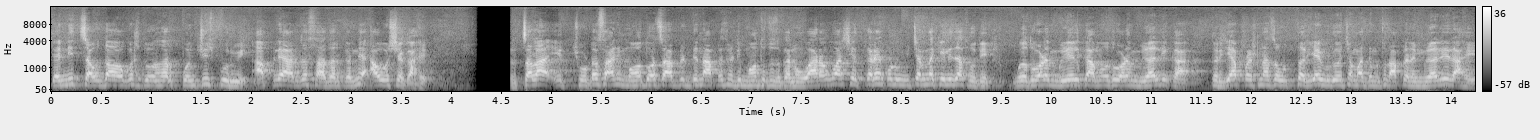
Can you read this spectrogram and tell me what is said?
त्यांनी चौदा ऑगस्ट दोन हजार पंचवीस पूर्वी आपले अर्ज सादर करणे आवश्यक आहे. तर चला एक छोटासा आणि महत्त्वाचा अपडेट देणं आपल्यासाठी महत्त्वाचं कारण वारंवार शेतकऱ्यांकडून विचारणा केली जात होती. मुदतवाढ मिळेल का? मुदतवाढ मिळाली का? तर या प्रश्नाचं उत्तर या व्हिडिओच्या माध्यमातून आपल्याला मिळालेलं आहे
